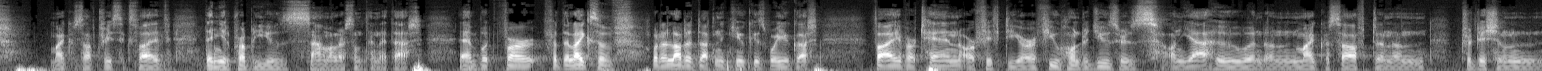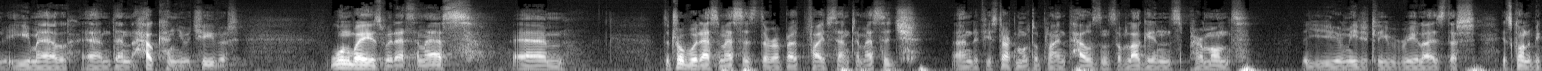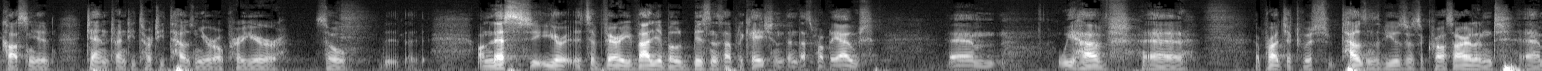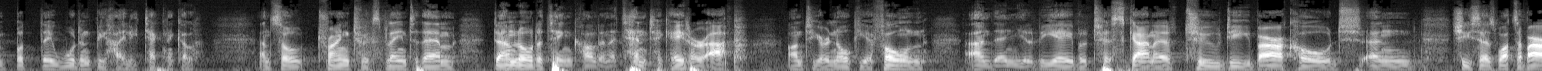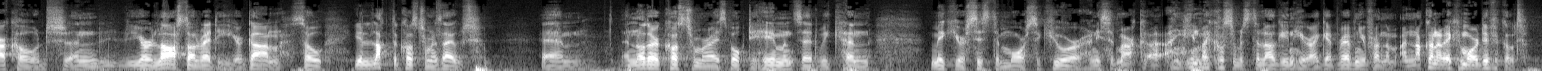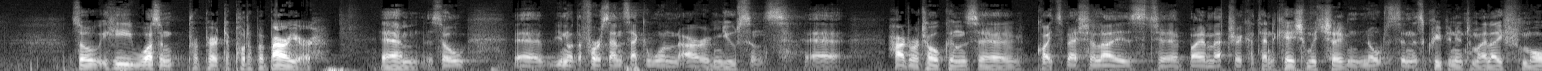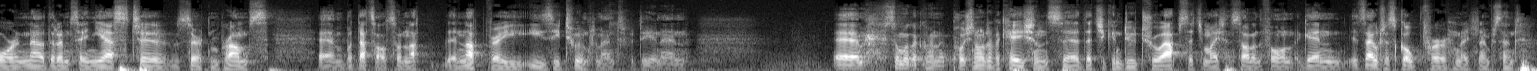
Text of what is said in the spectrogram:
Microsoft 365, then you'll probably use SAML or something like that. Um, but for, for the likes of what a lot of DotNetNuke is where you've got five or 10 or 50 or a few hundred users on Yahoo and on Microsoft and on traditional email, and then how can you achieve it? One way is with SMS. Um, the trouble with SMS is they're about five cent a message. And if you start multiplying thousands of logins per month, you immediately realize that it's going to be costing you 10, 20, 30,000 euro per year. So uh, unless it's a very valuable business application, then that's probably out. Um, we have uh, a project with thousands of users across Ireland, um, but they wouldn't be highly technical. And so trying to explain to them, download a thing called an authenticator app onto your Nokia phone, and then you'll be able to scan a 2D barcode. And she says, What's a barcode? And you're lost already, you're gone. So you lock the customers out. Um, another customer, I spoke to him and said, We can make your system more secure. And he said, Mark, I need my customers to log in here. I get revenue from them. I'm not going to make it more difficult. So he wasn't prepared to put up a barrier. Um, so uh, you know, the first and second one are nuisance. Uh, hardware tokens, uh, quite specialized, uh, biometric authentication, which I'm noticing is creeping into my life more now that I'm saying yes to certain prompts. Um, but that's also not, uh, not very easy to implement with DNN. Um, some of the kind of push notifications uh, that you can do through apps that you might install on the phone, again, it's out of scope for 99%.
